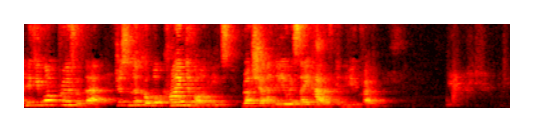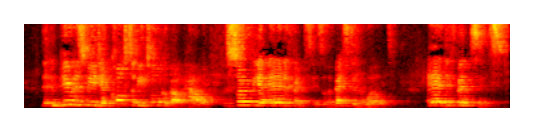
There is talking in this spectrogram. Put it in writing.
And if you want proof of that, just look at what kind of armies Russia and the USA have in the Ukraine. The imperialist media constantly talk about how the Soviet air defences are the best in the world. Air defences.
